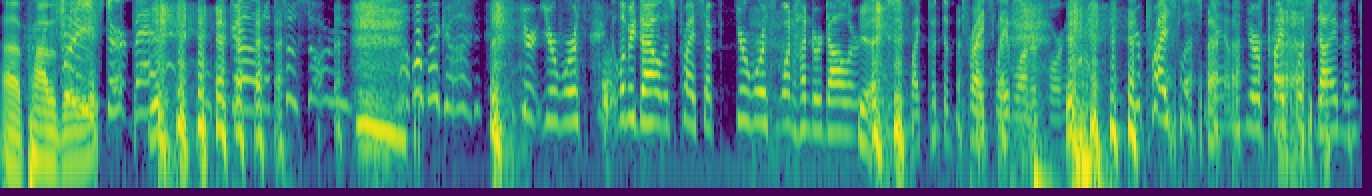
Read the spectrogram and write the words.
uh, probably. Freeze, dirtbag! oh my god, I'm so sorry. Oh my god, you're you're worth. Let me dial this price up. You're worth one hundred dollars. Yeah. Just like put the price label on her forehead. You're priceless, ma'am. You're a priceless diamond.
